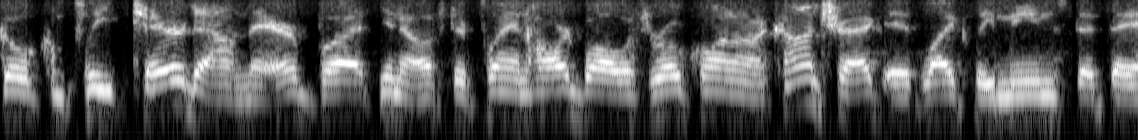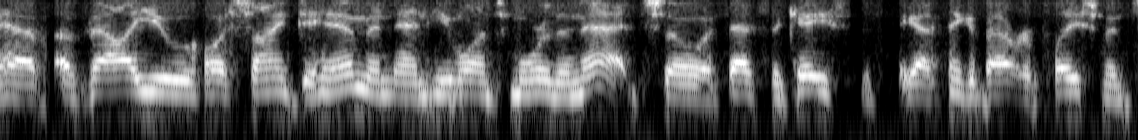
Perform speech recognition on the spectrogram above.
go complete tear down there, but, you know, if they're playing hardball with Roquan on a contract, it likely means that they have a value assigned to him and, and he wants more than that. So if that's the case, they got to think about replacements.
